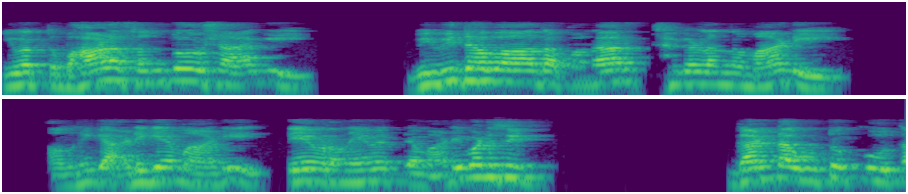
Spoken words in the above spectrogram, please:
ಇವತ್ತು ಬಹಳ ಸಂತೋಷ ಆಗಿ ವಿವಿಧವಾದ ಪದಾರ್ಥಗಳನ್ನು ಮಾಡಿ, ಅವನಿಗೆ ಅಡಿಗೆ ಮಾಡಿ, ದೇವರ ನೈವೇದ್ಯ ಮಾಡಿ ಬಡಿಸಿದ್ರು ಗಂಡ ಊಟಕ್ಕೂತ ಕೂತ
